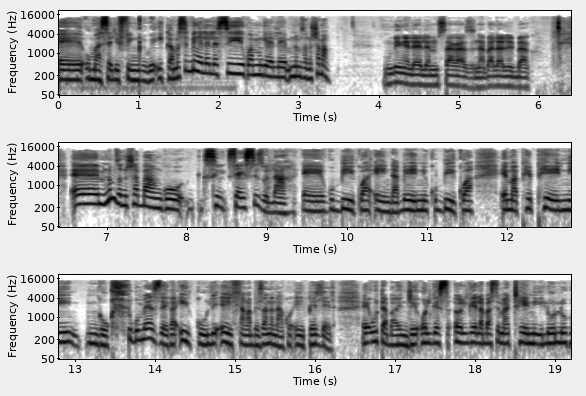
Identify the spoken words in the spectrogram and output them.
eh uma selifinqiwe igama. Sikubingelele sikwamukele mnumzana Shabangu. Ngibingelele umsakazi nabalaleli bakho. Eh mnumzana Shabangu siyayisizwe la eh kubikwa eindabeni kubikwa emaphepheni ngokuhlukumezeka iguli ezihlangabezana nako ezibhedlela. Eh udaba nje olukela basematheni ilolu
